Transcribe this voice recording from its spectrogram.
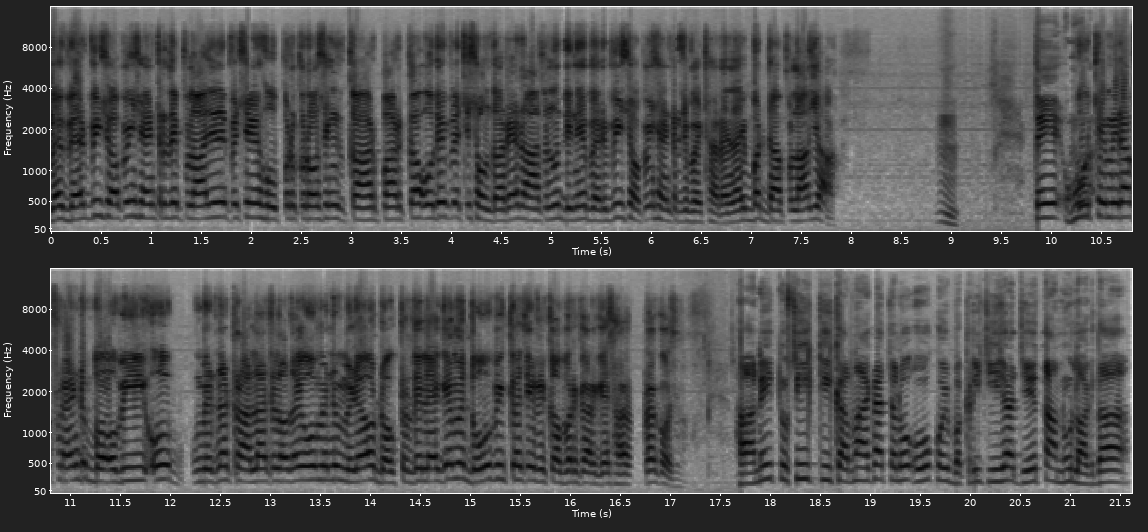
ਮੈਂ ਵੈਰਬੀ ਸ਼ਾਪਿੰਗ ਸੈਂਟਰ ਦੇ ਪਲਾਜ਼ੇ ਦੇ ਪਿੱਛੇ ਹੋਪਰ ਕ੍ਰੋਸਿੰਗ ਕਾਰ ਪਾਰਕ ਆ ਉਹਦੇ ਵਿੱਚ ਸੌਂਦਾ ਰਿਹਾ ਰਾਤ ਨੂੰ ਦਿਨੇ ਵੈਰਬੀ ਸ਼ਾਪਿੰਗ ਸੈਂਟਰ 'ਚ ਬੈਠਾ ਰਹਿੰਦਾ ਸੀ ਵੱਡਾ ਪਲਾਜ਼ਾ। ਹੂੰ ਤੇ ਹੁਣ ਉੱਥੇ ਮੇਰਾ ਫਰੈਂਡ ਬੌਬੀ ਉਹ ਮੇਰੇ ਨਾਲ ਟਰਾਲਾ ਚਲਾਉਂਦਾ ਸੀ ਉਹ ਮੈਨੂੰ ਮਿਲਿਆ ਉਹ ਡਾਕਟਰ ਦੇ ਲੈ ਗਿਆ ਮੈਂ ਦੋ ਵੀਕਾਂ 'ਚ ਰਿਕਵਰ ਕਰ ਗਿਆ ਸਾਰਾ ਕੁਝ ਹਾਂ ਨਹੀਂ ਤੁਸੀਂ ਕੀ ਕਰਨਾ ਹੈਗਾ? ਚਲੋ ਉਹ ਕੋਈ ਵੱਖਰੀ ਚੀਜ਼ ਆ ਜੇ ਤੁਹਾਨੂੰ ਲੱਗਦਾ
